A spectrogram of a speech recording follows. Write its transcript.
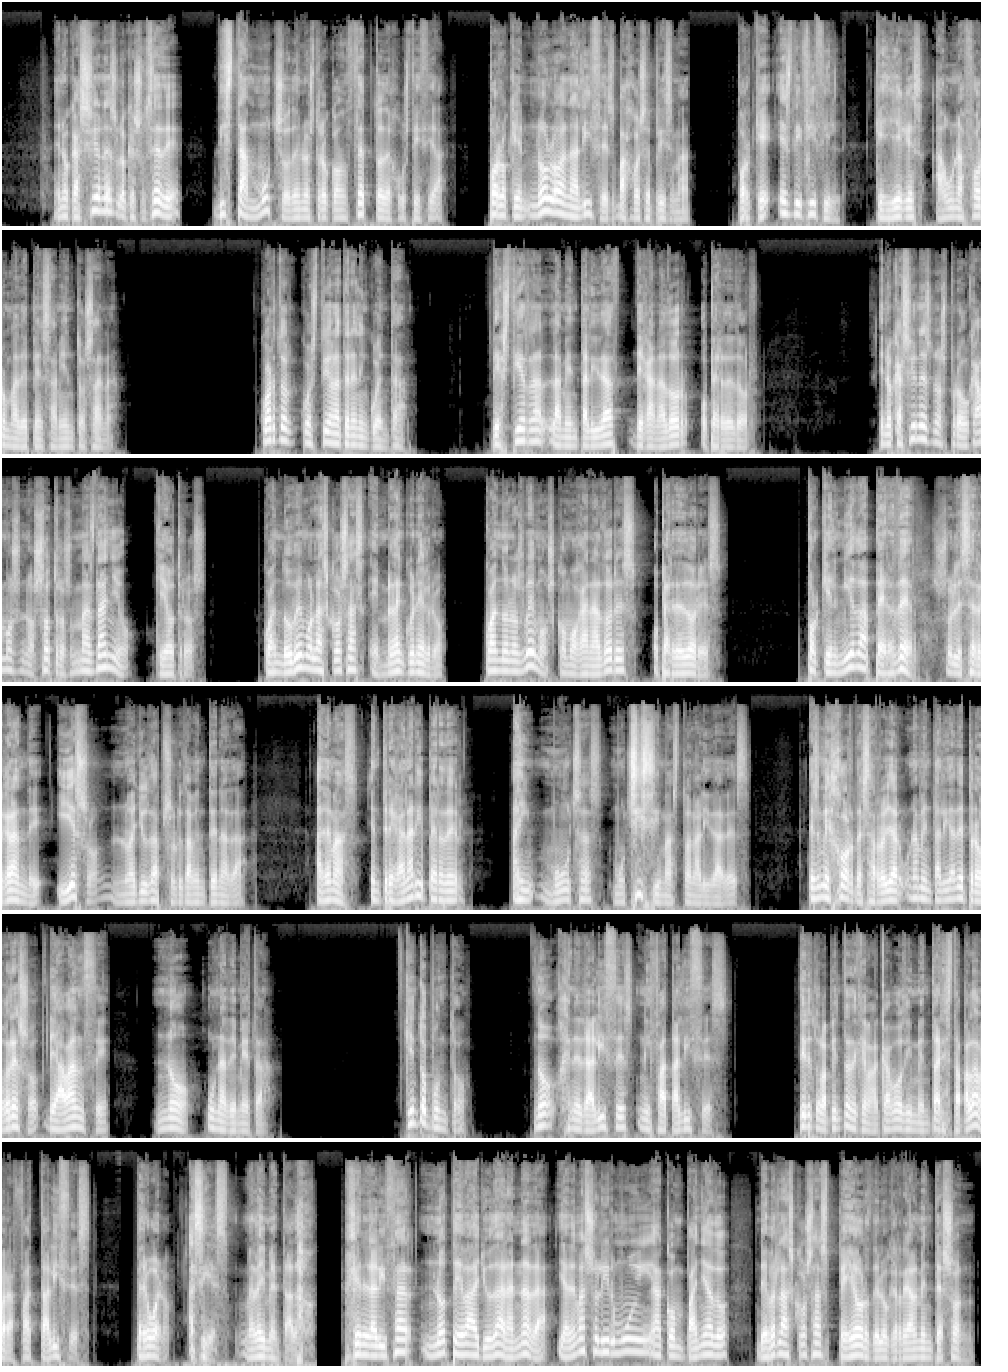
En ocasiones lo que sucede dista mucho de nuestro concepto de justicia, por lo que no lo analices bajo ese prisma, porque es difícil que llegues a una forma de pensamiento sana. Cuarta cuestión a tener en cuenta. Destierra la mentalidad de ganador o perdedor. En ocasiones nos provocamos nosotros más daño que otros, cuando vemos las cosas en blanco y negro, cuando nos vemos como ganadores o perdedores. Porque el miedo a perder suele ser grande y eso no ayuda absolutamente nada. Además, entre ganar y perder hay muchas, muchísimas tonalidades. Es mejor desarrollar una mentalidad de progreso, de avance, no una de meta. Quinto punto. No generalices ni fatalices. Tiene toda la pinta de que me acabo de inventar esta palabra, fatalices. Pero bueno, así es, me la he inventado. Generalizar no te va a ayudar a nada y además suele ir muy acompañado de ver las cosas peor de lo que realmente son.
